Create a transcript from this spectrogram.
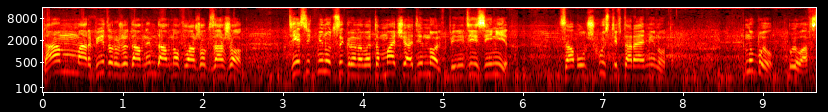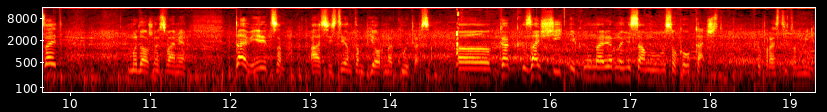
Там арбитр уже давным-давно флажок зажег. 10 минут сыграно в этом матче 1-0. Впереди «Зенит». Сабулчкусти вторая минута. Ну, был, был офсайд. Мы должны с вами довериться ассистентам Бьорна Куперса. Э, как защитник, ну, наверное, не самого высокого качества. Да простит он меня.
